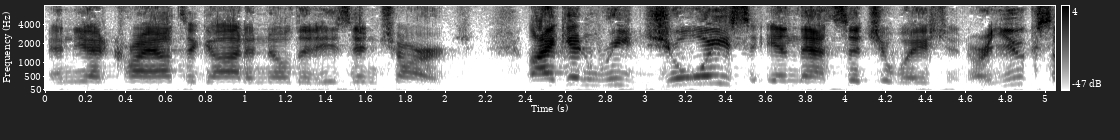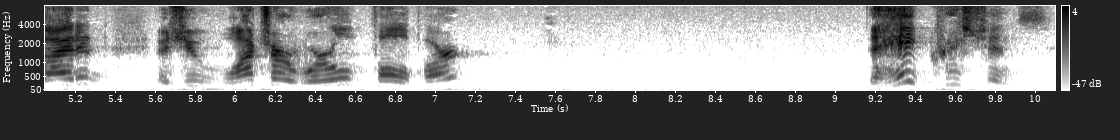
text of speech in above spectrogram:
and yet cry out to God and know that He's in charge. I can rejoice in that situation. Are you excited as you watch our world fall apart? They hate Christians.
